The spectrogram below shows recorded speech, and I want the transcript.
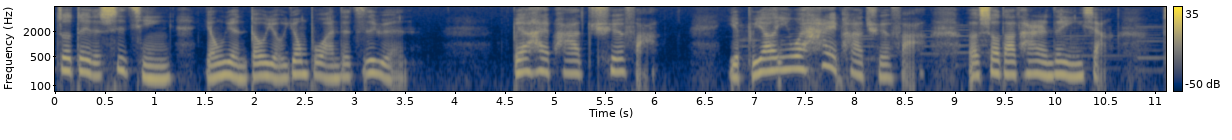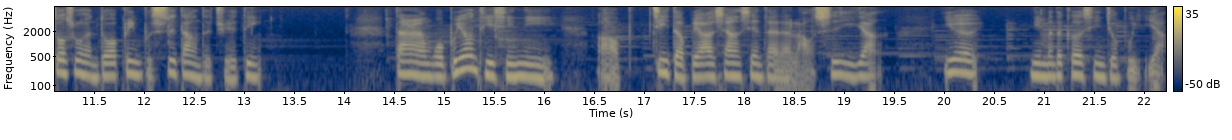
做对的事情永远都有用不完的资源。不要害怕缺乏，也不要因为害怕缺乏而受到他人的影响，做出很多并不适当的决定。当然，我不用提醒你，呃，记得不要像现在的老师一样，因为你们的个性就不一样。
